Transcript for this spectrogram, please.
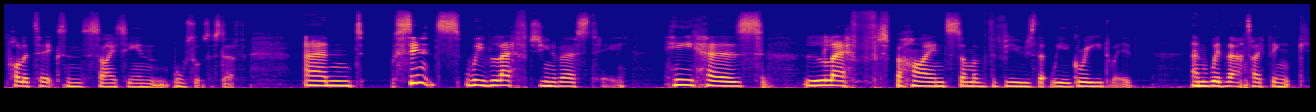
politics and society and all sorts of stuff. And since we've left university, he has left behind some of the views that we agreed with, and with that, I think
